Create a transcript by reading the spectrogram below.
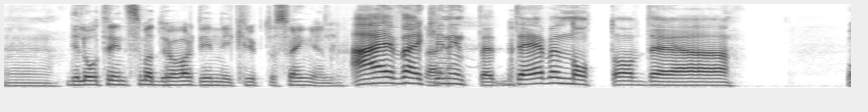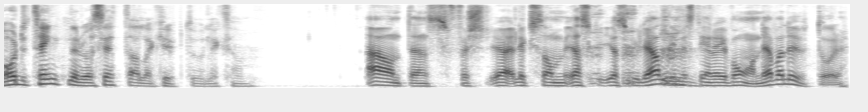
Eh, Det låter inte som att du har varit inne i kryptosvängen. nej, verkligen inte. Det är väl något av det... Vad har du tänkt när du har sett alla krypto? Liksom? Jag har inte ens förs- jag, liksom, jag, jag skulle aldrig investera i vanliga valutor.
